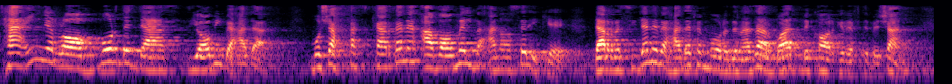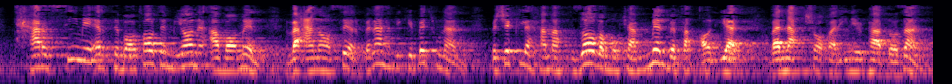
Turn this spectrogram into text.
تعیین راهبرد دستیابی به هدف مشخص کردن عوامل و عناصری که در رسیدن به هدف مورد نظر باید به کار گرفته بشن. ترسیم ارتباطات میان عوامل و عناصر به نحوی که بتونن به شکل همافزا و مکمل به فعالیت و نقش آفرینی بپردازند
